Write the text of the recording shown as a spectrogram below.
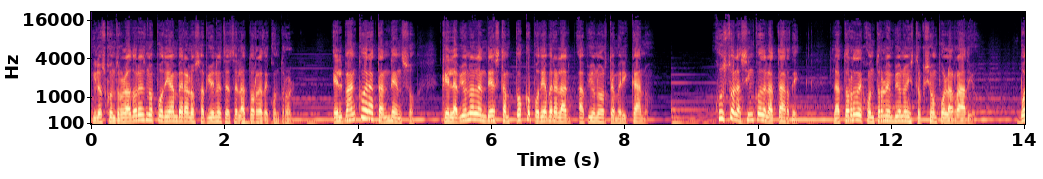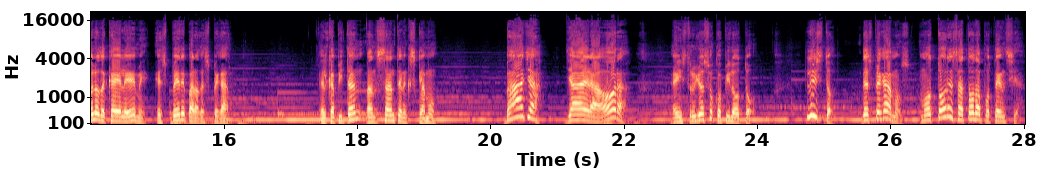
y los controladores no podían ver a los aviones desde la torre de control. El banco era tan denso que el avión holandés tampoco podía ver al avión norteamericano. Justo a las 5 de la tarde, la torre de control envió una instrucción por la radio. Vuelo de KLM, espere para despegar. El capitán Van Santen exclamó, Vaya, ya era hora. E instruyó a su copiloto, Listo, despegamos, motores a toda potencia.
